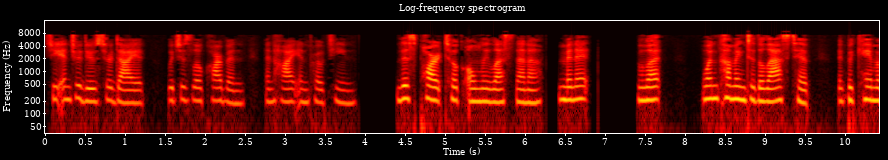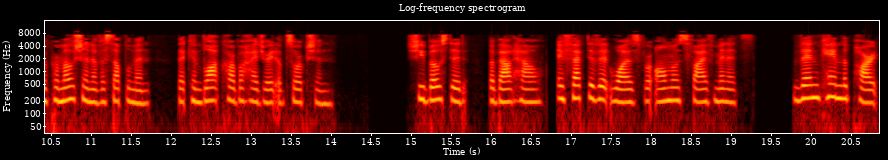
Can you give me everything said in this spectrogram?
she introduced her diet, which is low carbon and high in protein. This part took only less than a minute. But, when coming to the last tip, it became a promotion of a supplement that can block carbohydrate absorption. She boasted about how effective it was for almost five minutes. Then came the part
